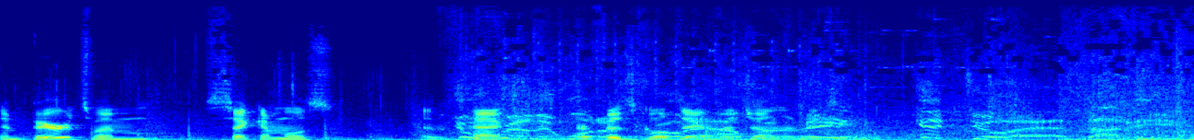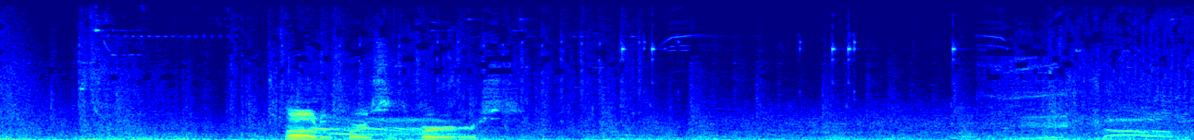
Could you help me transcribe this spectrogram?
And Barret's my second most attack or physical damage on the missing. Get your ass out of here. Cloud, of course, is first. Here it comes.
